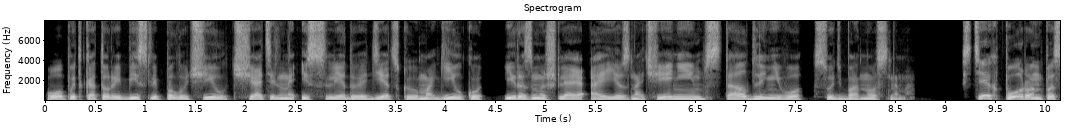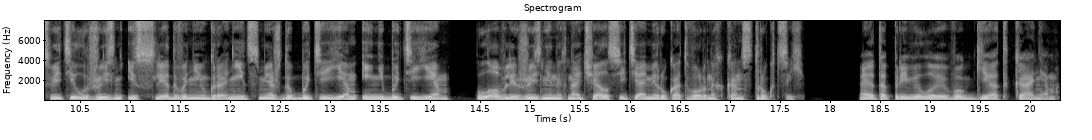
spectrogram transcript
Опыт, который Бисли получил, тщательно исследуя детскую могилку и размышляя о ее значении, стал для него судьбоносным. С тех пор он посвятил жизнь исследованию границ между бытием и небытием, ловле жизненных начал сетями рукотворных конструкций. Это привело его к геотканям,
